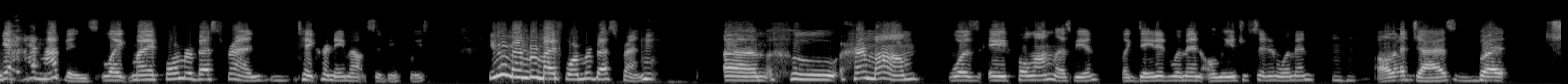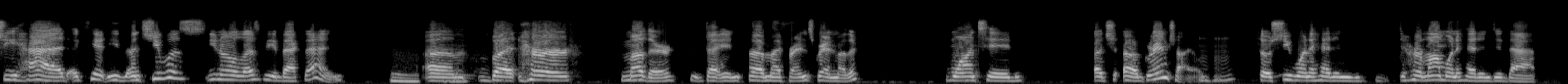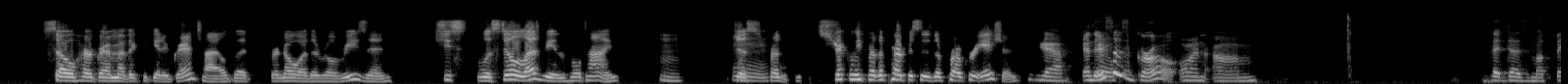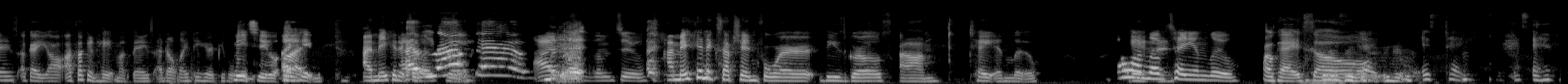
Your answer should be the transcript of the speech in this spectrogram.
yeah, that happens. Like my former best friend, take her name out, Sydney, please. You remember my former best friend, um, who her mom was a full-on lesbian, like dated women, only interested in women, Mhm. all that jazz. But she had a kid, and she was, you know, a lesbian back then. Um, but her mother, Diane, uh, my friend's grandmother, wanted a, ch- a grandchild. Mhm. So she went ahead and her mom went ahead and did that so her grandmother could get a grandchild, but for no other real reason. She was still a lesbian the whole time, just Mm. for strictly for the purposes of procreation. Yeah, and there's True. this girl on um that does mukbangs. Okay, y'all, I fucking hate mukbangs. I don't like to hear people. Me eat. too. I hate I make an I exception. love them. I love them too. I make an exception for these girls, um, Tay and Lou. Oh, I love Tay and Lou. Okay, so It's Tay. It's and,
